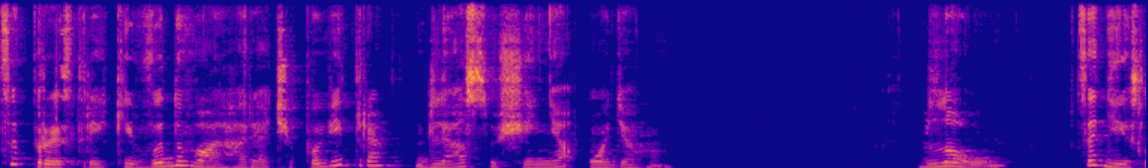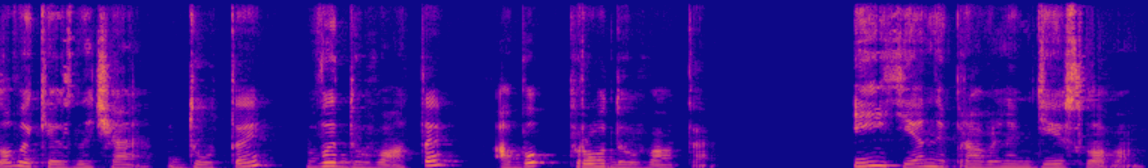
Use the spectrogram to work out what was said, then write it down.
це пристрій, який видуває гаряче повітря для сушіння одягу. Blow це дієслово, яке означає дути, видувати або продувати. І є неправильним дієсловом.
